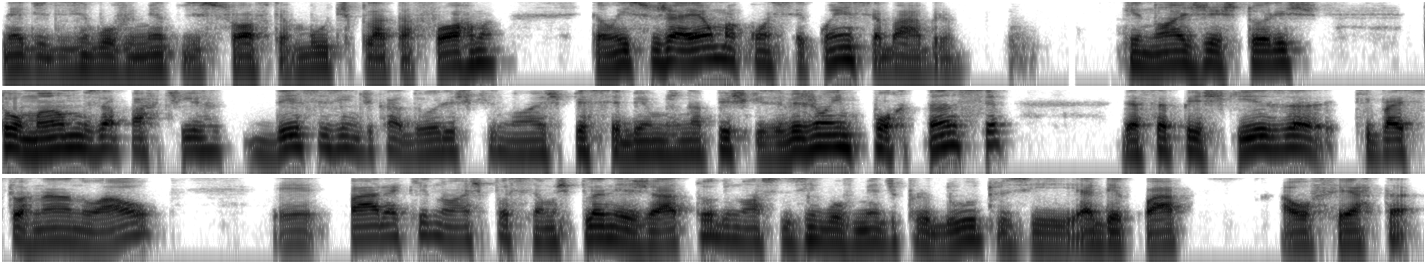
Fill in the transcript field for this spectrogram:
né, de desenvolvimento de software multiplataforma. Então, isso já é uma consequência, Bárbara, que nós, gestores, tomamos a partir desses indicadores que nós percebemos na pesquisa. Vejam a importância dessa pesquisa que vai se tornar anual é, para que nós possamos planejar todo o nosso desenvolvimento de produtos e adequar a oferta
